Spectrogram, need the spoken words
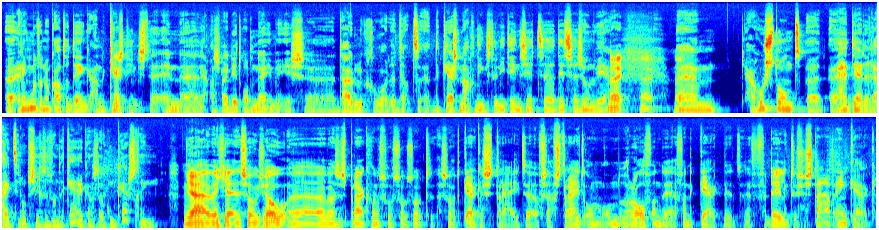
En ik moet dan ook altijd denken aan de kerstdiensten. En eh, als wij dit opnemen, is duidelijk geworden dat de kerstnachtdienst er niet in zit dit seizoen weer. Nee, nee, nee. Ehm, ja, hoe stond het Derde Rijk ten opzichte van de kerk als het ook om kerst ging? Ja, weet je, sowieso eh, was er sprake van een soort, soort, soort, soort kerkenstrijd. eh, of, strijd om, om de rol van de, van de kerk. De, de verdeling tussen staat en kerk.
